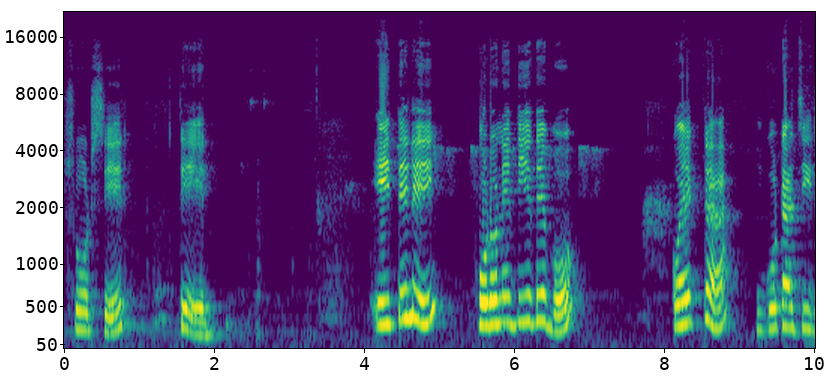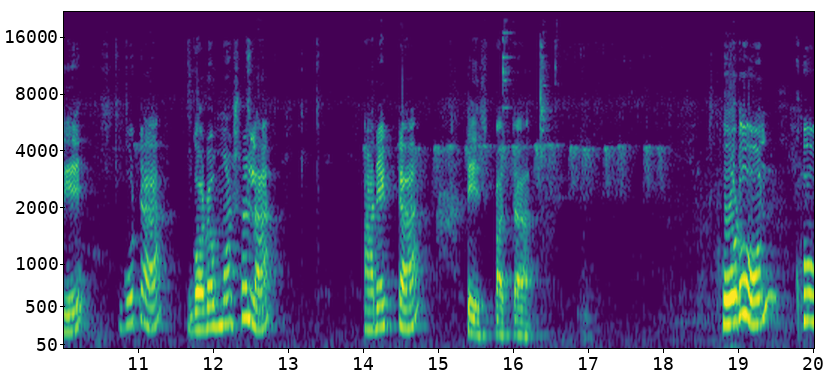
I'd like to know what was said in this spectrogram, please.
সর্ষের তেল। এই তেলেই ফোড়নে দিয়ে দেব কয়েকটা গোটা জিরে, গোটা গরম মশলা আর একটা তেজপাতা। ফোড়ন খুব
